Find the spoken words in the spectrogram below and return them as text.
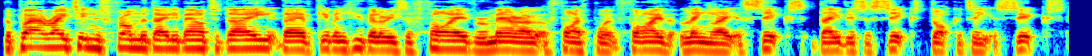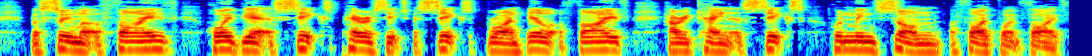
The player ratings from the Daily Mail today, they have given Hugo Lloris a 5, Romero a 5.5, Lenglet a 6, Davies a 6, Doherty a 6, Bissouma a 5, Højbjerg a 6, Perisic a 6, Bryan Gil a 5, Harry Kane a 6, Heung-min Son a 5.5.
